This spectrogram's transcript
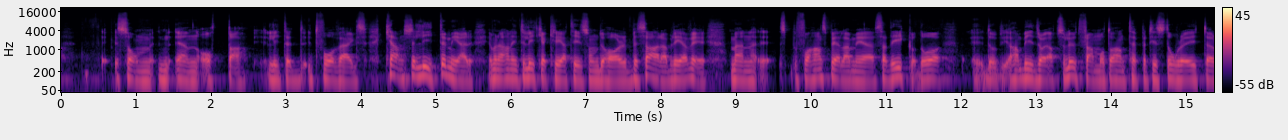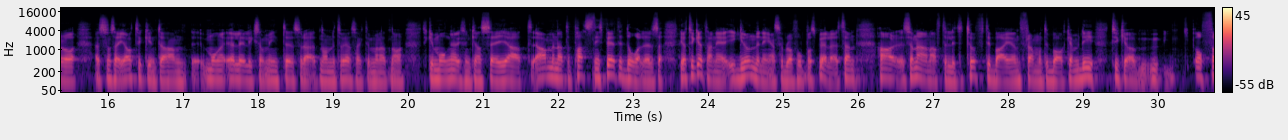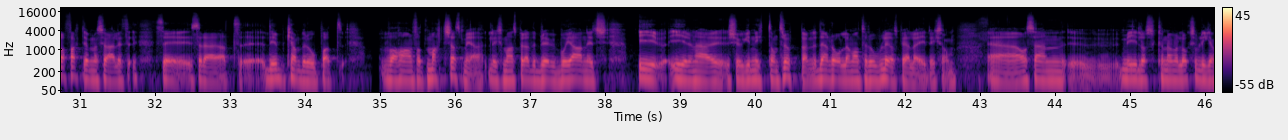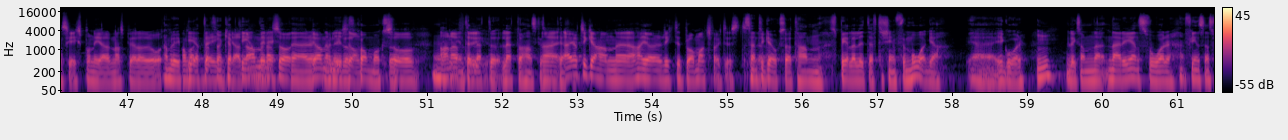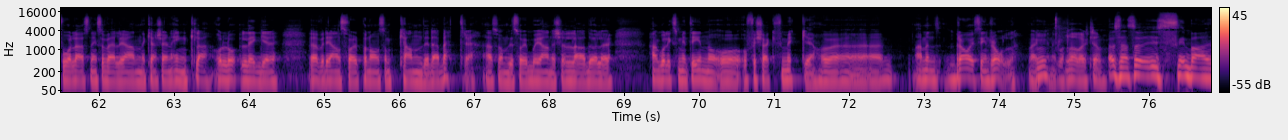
som en åtta, lite tvåvägs. Kanske lite mer, jag menar han är inte lika kreativ som du har Besara bredvid. Men eh, får han spela med Sadiko då då, han bidrar absolut framåt och han täpper till stora ytor. Och, alltså, så här, jag tycker inte han, många, eller liksom inte sådär att någon av er har sagt det, men att någon, tycker många liksom kan säga att, ja, men att passningsspelet är dåligt. Så, jag tycker att han är, i grunden är en ganska bra fotbollsspelare. Sen har, sen har han haft det lite tufft i Bayern fram och tillbaka. Men det tycker jag, ofta faktiskt om jag ska vara ärlig, sådär att eh, det kan bero på att vad har han fått matchas med? Liksom han spelade bredvid Bojanic i, i den här 2019-truppen. Den rollen var inte rolig att spela i. Liksom. Eh, och sen eh, Milos kunde väl också bli ganska exponerad när han spelade. Och han blev petad som kapten ja, direkt alltså, när, ja, när Milos liksom, kom också. Så, mm. han det är inte lätt, lätt att handskas med. Nej, jag tycker han, eh, han gör en riktigt bra match faktiskt. Sen tycker jag också att han spelar lite efter sin förmåga eh, igår. Mm. Liksom, när, när det är en svår, finns en svår lösning så väljer han kanske den enkla och lägger över det ansvaret på någon som kan det där bättre. Alltså om det är så i Bojanic eller Lado. Eller, han går liksom inte in och, och, och försöker för mycket. Och, eh, ja, men, bra i sin roll. Verkligen. Mm. Ja, verkligen. Och sen så, bara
